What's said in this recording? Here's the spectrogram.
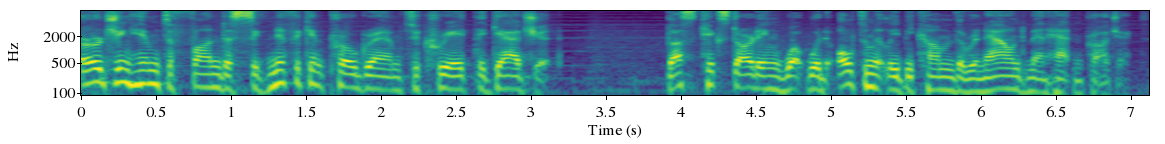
urging him to fund a significant program to create the gadget, thus kickstarting what would ultimately become the renowned Manhattan Project.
